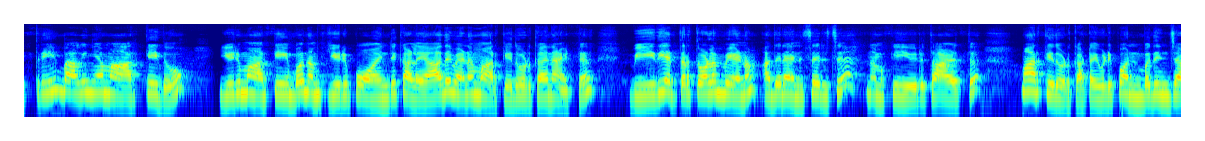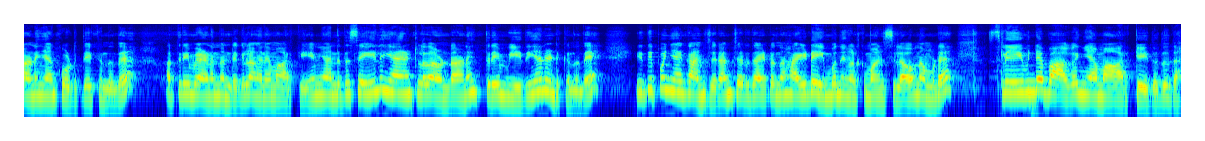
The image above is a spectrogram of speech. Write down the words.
ഇത്രയും ഭാഗം ഞാൻ മാർക്ക് ചെയ്തു. ഈ ഒരു മാർക്ക് ചെയ്യുമ്പോൾ നമുക്ക് ഈ ഒരു പോയിന്റ് കളയാതെ വേണം മാർക്ക് ചെയ്ത് കൊടുക്കാനായിട്ട്. വീതി എത്രത്തോളം വേണം അതിനനുസരിച്ച് നമുക്ക് ഈ ഒരു താഴത്ത് മാർക്ക് ചെയ്ത് കൊടുക്കാം കേട്ടോ. ഇവിടെ ഇപ്പോൾ ഒൻപത് ഇഞ്ചാണ് ഞാൻ കൊടുത്തേക്കുന്നത്. അത്രയും വേണമെന്നുണ്ടെങ്കിൽ അങ്ങനെ മാർക്ക് ചെയ്യും. ഞാനിത് സെയിൽ ചെയ്യാനായിട്ടുള്ളത് കൊണ്ടാണ് ഇത്രയും വീതി ഞാൻ എടുക്കുന്നത്. ഇതിപ്പോൾ ഞാൻ കാണിച്ചു തരാം. ചെറുതായിട്ടൊന്ന് ഹൈഡ് ചെയ്യുമ്പോൾ നിങ്ങൾക്ക് മനസ്സിലാവും. നമ്മുടെ സ്ലീവിന്റെ ഭാഗം ഞാൻ മാർക്ക് ചെയ്തത് ഇതാ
